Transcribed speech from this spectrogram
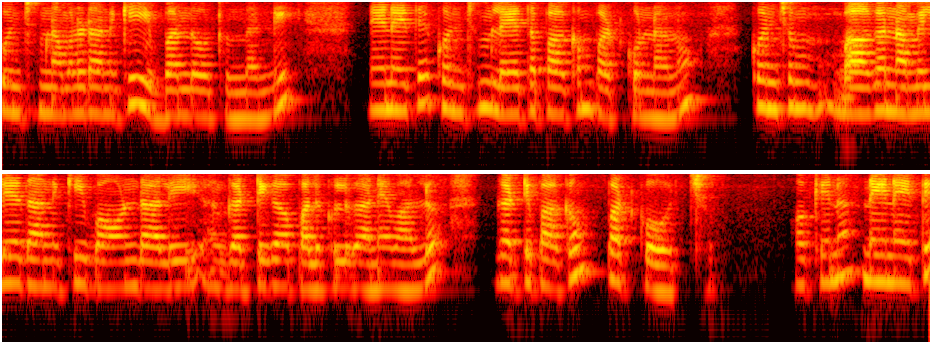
కొంచెం నమలడానికి ఇబ్బంది అవుతుందండి. నేనైతే కొంచెం లేత పాకం పట్టుకున్నాను. కొంచెం బాగా నమిలేదానికి బాగుండాలి గట్టిగా పలుకులు కానీ అనేవాళ్ళు గట్టి పాకం పట్టుకోవచ్చు. ఓకేనా? నేనైతే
